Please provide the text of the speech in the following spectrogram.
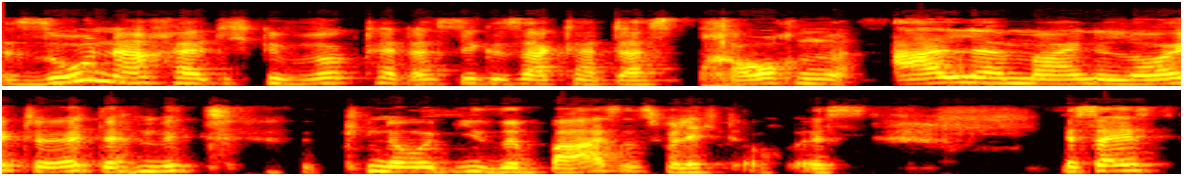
so nachhaltig gewirkt hat, dass sie gesagt hat, das brauchen alle meine Leute, damit genau diese Basis vielleicht auch ist. Das heißt,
